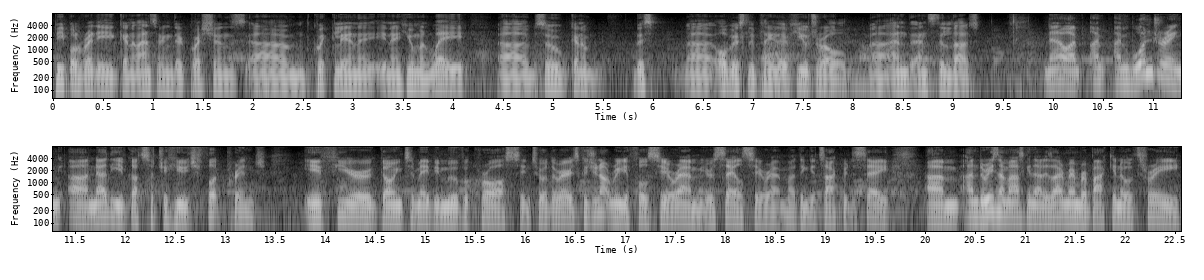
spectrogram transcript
people ready, kind of answering their questions um, quickly in a, in a human way. Uh, so kind of this uh, obviously played a huge role uh, and and still does. Now I'm I'm, I'm wondering uh, now that you've got such a huge footprint. If you're going to maybe move across into other areas, because you're not really a full CRM, you're a sales CRM, I think it's accurate to say. Um, and the reason I'm asking that is I remember back in 03,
